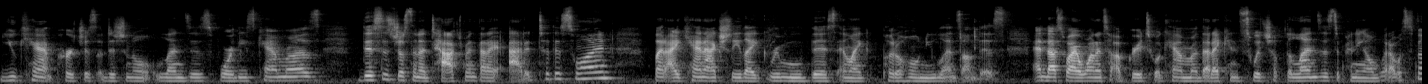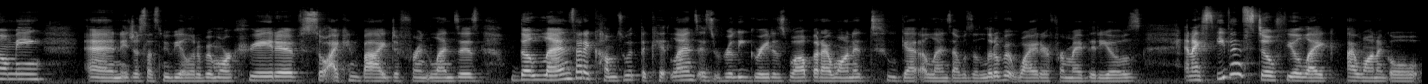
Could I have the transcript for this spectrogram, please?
You can't purchase additional lenses for these cameras. This is just an attachment that I added to this one but I can actually like remove this and like put a whole new lens on this. And that's why I wanted to upgrade to a camera that I can switch up the lenses depending on what I was filming and it just lets me be a little bit more creative so I can buy different lenses. The lens that it comes with, the kit lens, is really great as well, but I wanted to get a lens that was a little bit wider for my videos. And I even still feel like I wanna go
